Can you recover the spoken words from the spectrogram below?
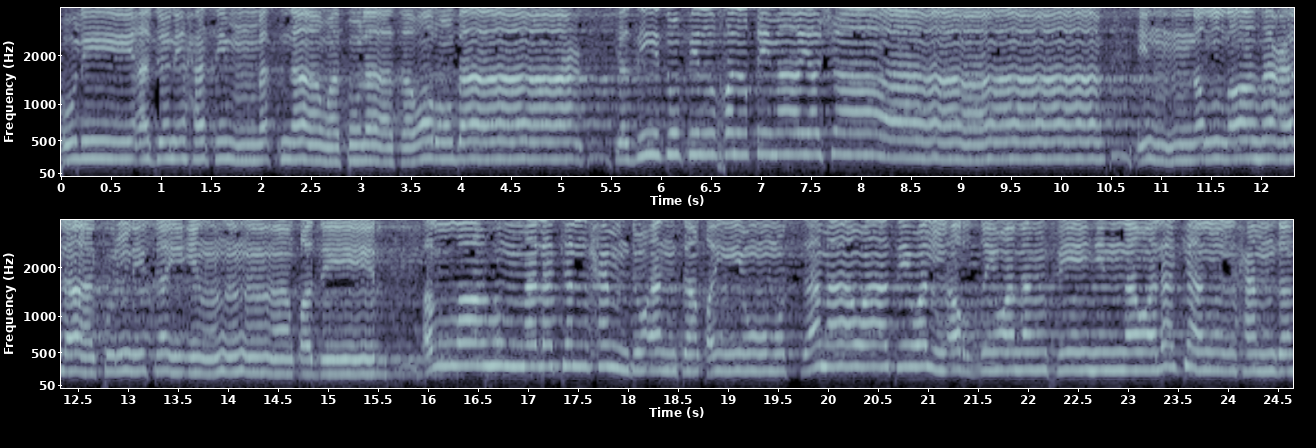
أولي أجنحة مثنى وثلاث ورباع يزيد في الخلق ما يشاء إن الله على كل شيء قدير اللهم لك الحمد أنت قيوم السماوات والأرض ومن فيهن ولك الحمد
